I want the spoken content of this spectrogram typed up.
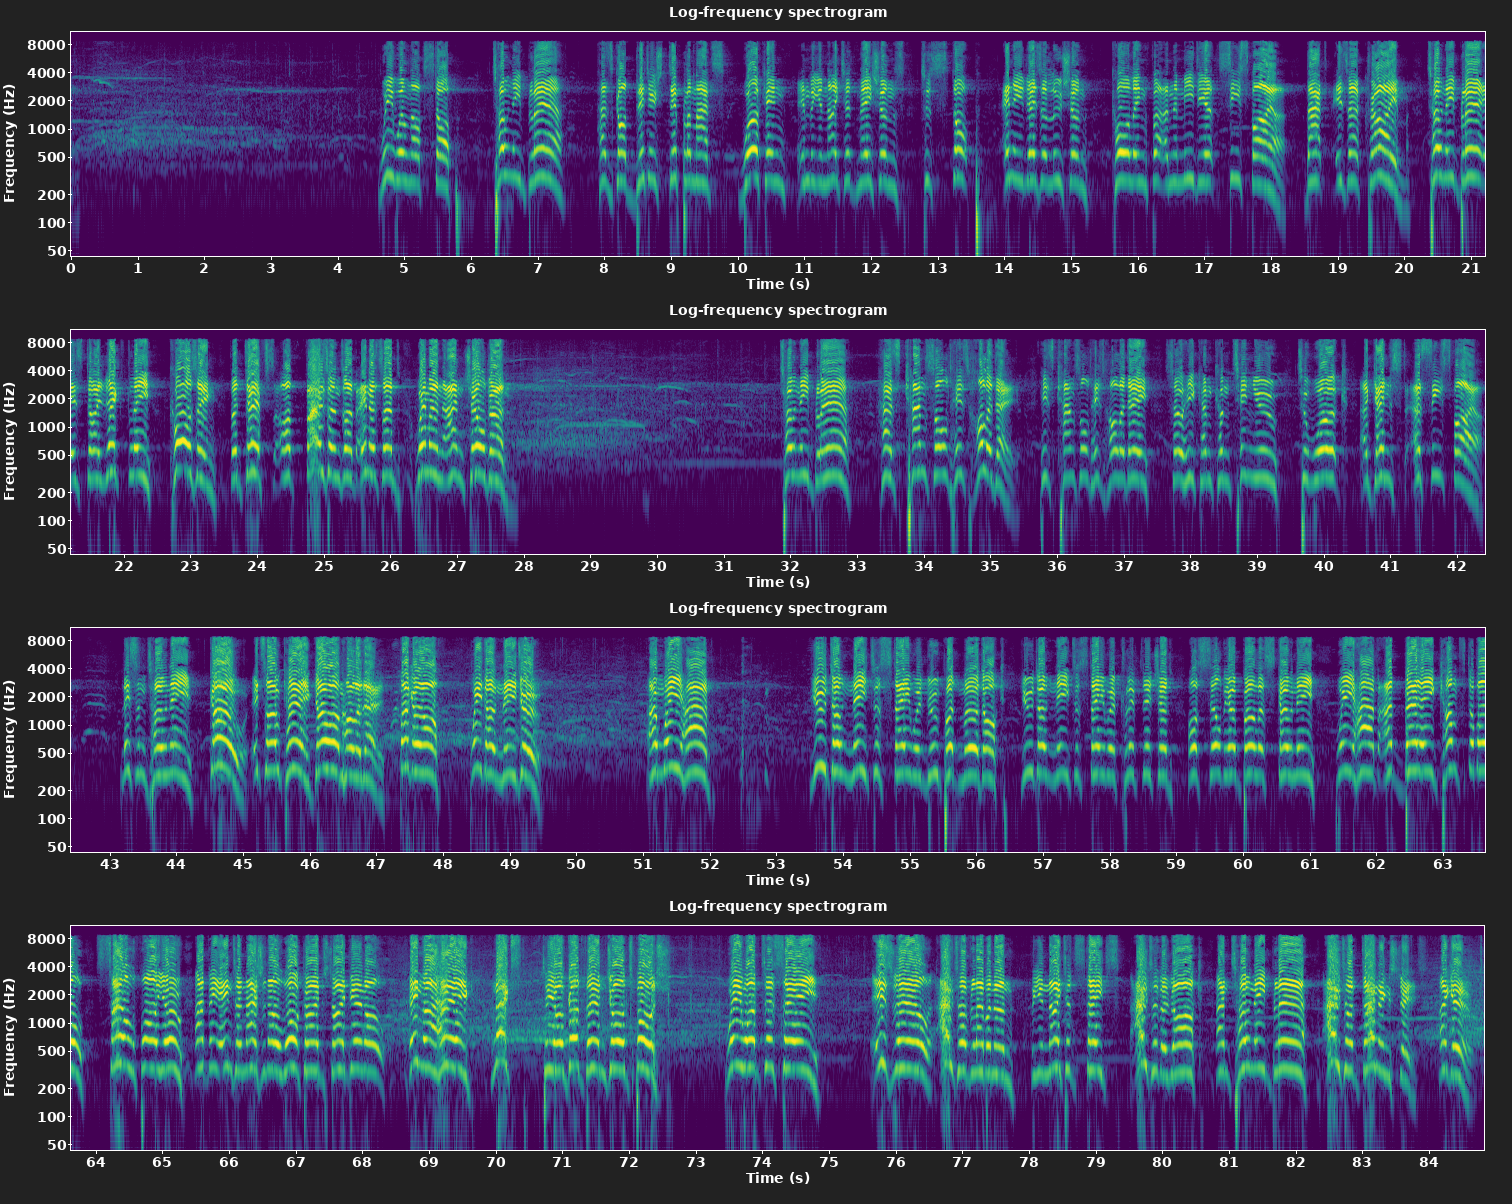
We will not stop. Tony Blair has got British diplomats working in the United Nations to stop any resolution calling for an immediate ceasefire. That is a crime. Tony Blair is directly causing the deaths of thousands of innocent women and children. Tony Blair has cancelled his holiday. He's cancelled his holiday so he can continue to work against a ceasefire. Listen, Tony, Go! It's okay! Go on holiday! Bugger off! We don't need you! And we have. You don't need to stay with Rupert Murdoch. You don't need to stay with Cliff Richard or Silvio Berlusconi. We have a very comfortable cell for you at the International War Crimes Tribunal in The Hague, next to your good friend George Bush. We want to see Israel out of Lebanon, the United States out of Iraq, and Tony Blair out of Downing Street. Thank you.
